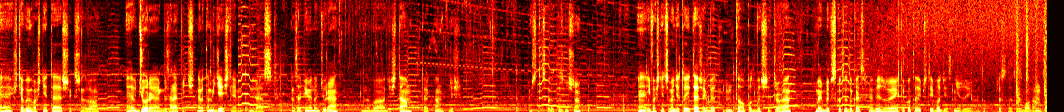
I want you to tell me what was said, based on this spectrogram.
e, chciałbym właśnie też, jak się nazywało, dziurę jakby zalepić. Nawet tam widzieliście raz. Zalepimy tą dziurę. Ona była gdzieś tam, tak tam, gdzieś. Jeszcze te schody to zniszczę. E, I właśnie trzeba będzie tutaj też jakby to podwyższyć trochę. Bo jakby wszystko to tylko jest trochę wyżej, tylko tutaj przy tej wodzie jest niżej, ale to przez to, że to jest woda, no to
